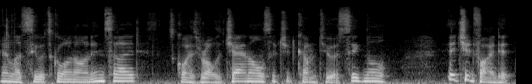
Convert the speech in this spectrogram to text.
and let's see what's going on inside. It's going through all the channels. It should come to a signal. It should find it.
